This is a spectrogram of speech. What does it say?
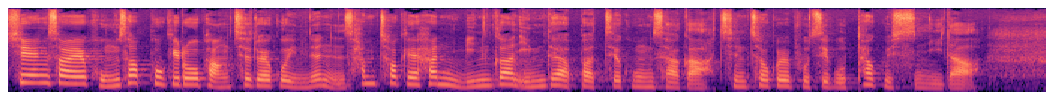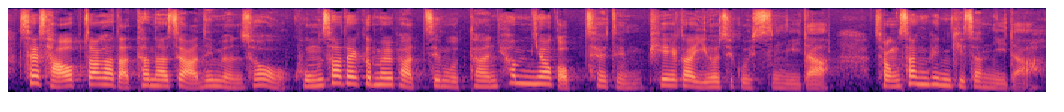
시행사의 공사 포기로 방치되고 있는 삼척의 한 민간 임대 아파트 공사가 진척을 보지 못하고 있습니다. 새 사업자가 나타나지 않으면서 공사 대금을 받지 못한 협력 업체 등 피해가 이어지고 있습니다. 정상빈 기자입니다.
